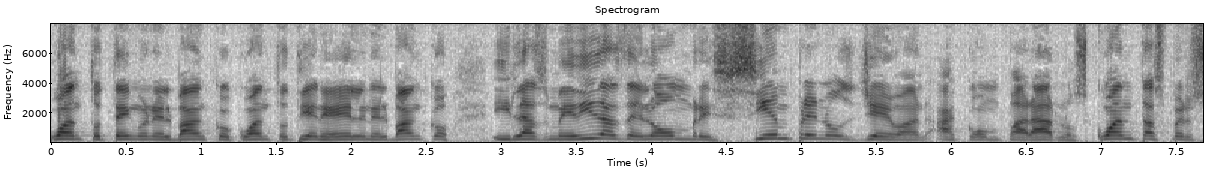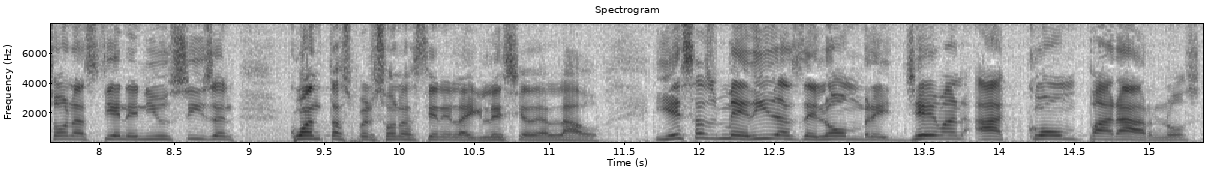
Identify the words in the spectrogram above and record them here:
cuánto tengo en el banco, cuánto tiene él en el banco. Y las medidas del hombre siempre nos llevan a compararnos. ¿Cuántas personas tiene New Season? ¿Cuántas personas tiene la iglesia de al lado? Y esas medidas del hombre llevan a compararnos.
